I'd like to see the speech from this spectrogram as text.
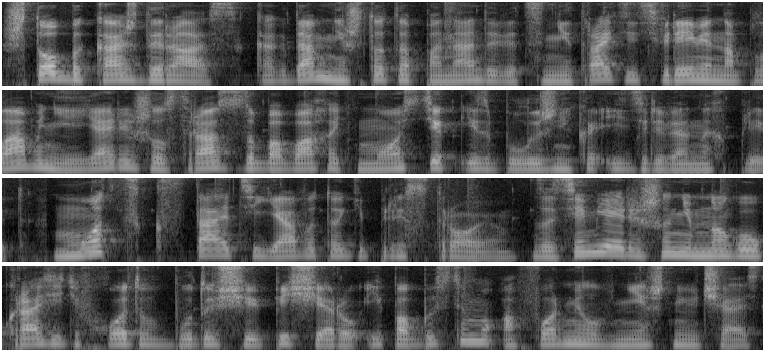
чтобы каждый раз, когда мне что-то понадобится, не тратить время на плавание, я решил сразу забабахать мостик из булыжника и деревянных плит. Мост, кстати, я в итоге перестрою. Затем я решил немного украсить вход в будущую пещеру и по-быстрому оформил внешнюю часть.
